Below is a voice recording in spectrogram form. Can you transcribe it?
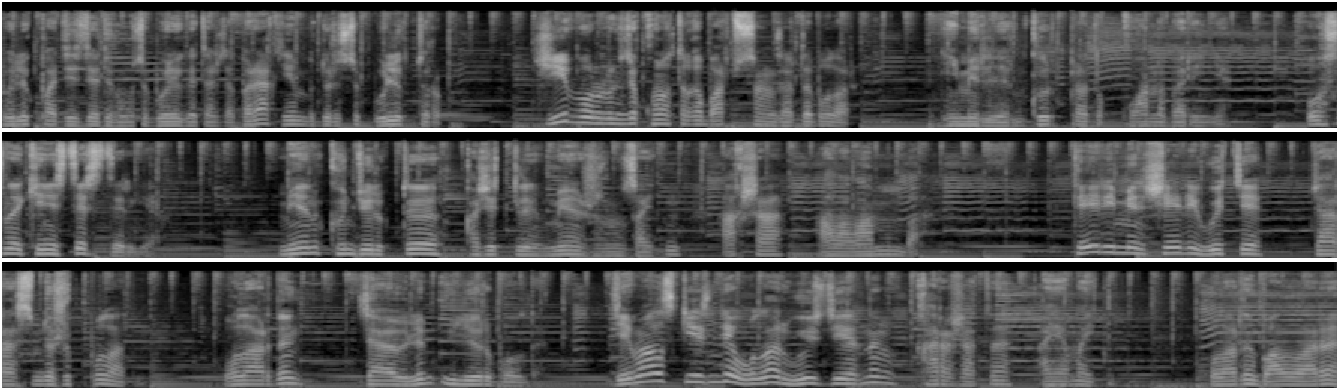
бөлек подъездерде болмаса бөлек этажда. Бірақ ең дұрысы бөлек тұрып. Жиі бір біріңізге қонақтарға барып тұрсаңыздар да болар. Немерелерін көріп тұрады қуанып әрине осындай кеңестер сіздерге. Мен күнделікті қажеттілігіме жұмсайтын ақша ала аламын ба? Терри мен шерри өте жарасымды жұп болатын. Олардың зәулім үйлері болды. Демалыс кезінде олар өздерінің қаражаты аямайтын. Олардың балалары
